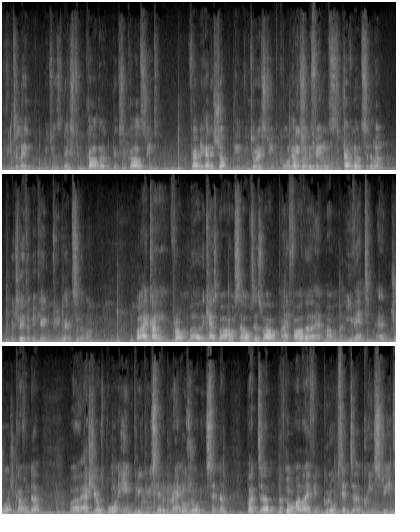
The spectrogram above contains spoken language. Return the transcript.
Victor Lane, which is next to uh, next to Carl Street. Family had a shop in Victoria Street called Avalon, famous Avalon Cinema, which later became Dreamland Cinema. Well, I come from uh, the Casbah ourselves as well. My father and mum, Yvette and George Govender. Uh, actually, I was born in 337 Randles Road in Sydenham, but um, lived all my life in Good Hope Centre, Queen Street,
